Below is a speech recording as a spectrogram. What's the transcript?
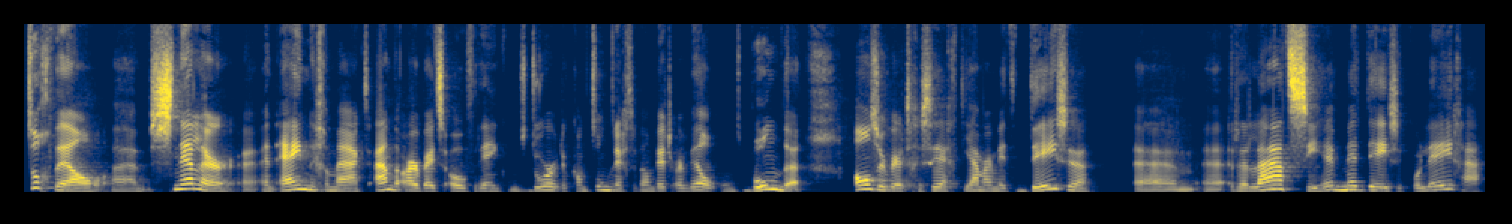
toch wel um, sneller uh, een einde gemaakt aan de arbeidsovereenkomst door de kantonrechter, dan werd er wel ontbonden. Als er werd gezegd, ja, maar met deze um, uh, relatie, hè, met deze collega,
